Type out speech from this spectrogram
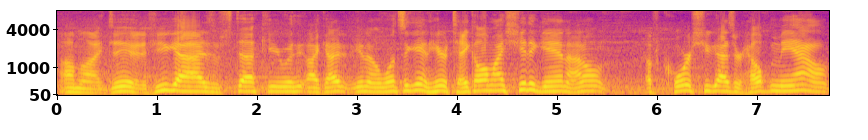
I'm like, dude, if you guys have stuck here with, like, I, you know, once again, here, take all my shit again. I don't, of course, you guys are helping me out.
